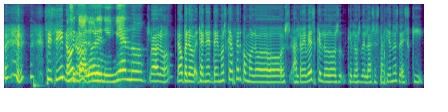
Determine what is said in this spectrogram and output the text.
Sí, sí, no. Hace calor en invierno. Claro. No, pero tenemos que hacer como los al revés que los que los de las estaciones de esquí.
